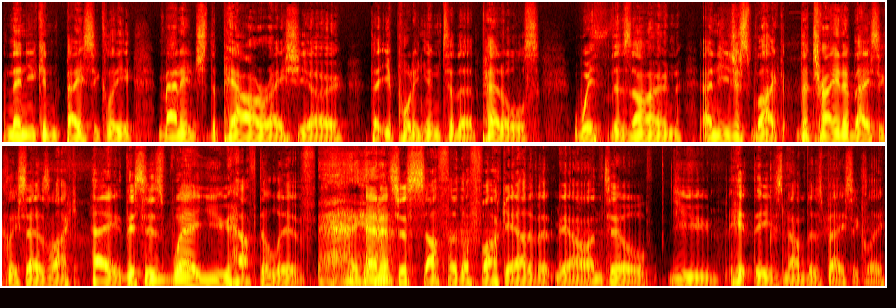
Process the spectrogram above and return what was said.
And then you can basically manage the power ratio that you're putting into the pedals with the zone. And you just like, the trainer basically says, like, hey, this is where you have to live. And it's just suffer the fuck out of it now until you hit these numbers basically.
